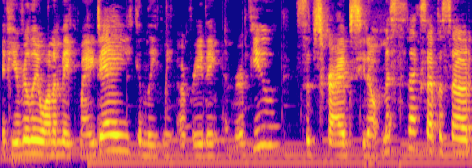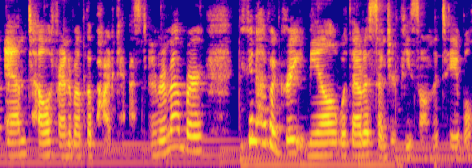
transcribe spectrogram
If you really want to make my day, you can leave me a rating and review, subscribe so you don't miss the next episode, and tell a friend about the podcast. And remember, you can have a great meal without a centerpiece on the table.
